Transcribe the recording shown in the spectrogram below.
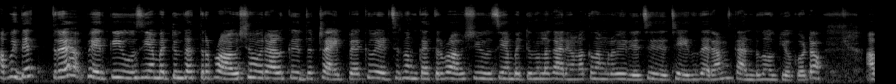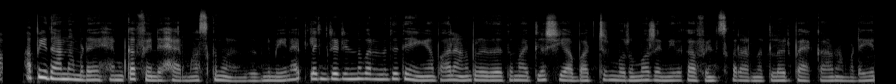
അപ്പോൾ ഇത് എത്ര പേർക്ക് യൂസ് ചെയ്യാൻ പറ്റും? ഇത് എത്ര പ്രാവശ്യം ഒരാൾക്ക് ഇത് ട്രൈ പാക്ക് മേടിച്ചിട്ട് നമുക്ക് എത്ര പ്രാവശ്യം യൂസ് ചെയ്യാൻ പറ്റും എന്നുള്ള കാര്യങ്ങളൊക്കെ നമ്മൾ വീഡിയോ ചെയ്ത് തരാം. കണ്ടു നോക്കി നോക്കൂ കേട്ടോ. അപ്പോൾ ഇതാണ് നമ്മുടെ ഹെംകഫിന്റെ ഹെയർ മാസ്ക് എന്ന് പറയുന്നത്. ഇതിന്റെ മെയിൻ ആയിട്ടുള്ള ഇൻഗ്രീഡിയന്റ് എന്ന് പറയുന്നത് തേങ്ങാപ്പാലാണ്. പ്രകൃതിദത്തമായിട്ടുള്ള ഷിയ ബട്ടർ മുറുമർ എന്നിവ കഫിൻസ് കലർന്നിട്ടുള്ള ഒരു പാക്കാണ് നമ്മുടെ ഈ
